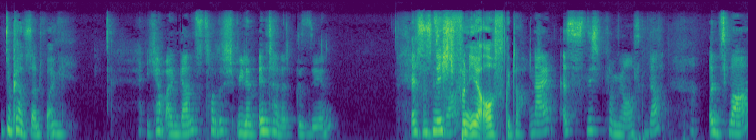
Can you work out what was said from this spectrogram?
Du kannst anfangen. Ich habe ein ganz tolles Spiel im Internet gesehen. Es ist Und nicht zwar- von ihr ausgedacht. Nein, es ist nicht von mir ausgedacht. Und zwar,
